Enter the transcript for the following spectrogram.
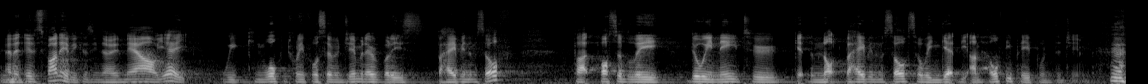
yeah. And it, it's funny because you know now, yeah, we can walk in 24/7 gym and everybody's behaving themselves but possibly do we need to get them not behaving themselves so we can get the unhealthy people into the gym?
